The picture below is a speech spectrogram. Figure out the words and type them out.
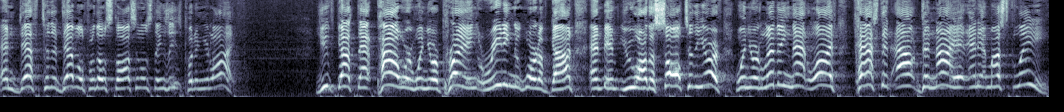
and death to the devil for those thoughts and those things that he's put in your life. You've got that power when you're praying, reading the Word of God, and, you are the salt of the earth. When you're living that life, cast it out, deny it, and it must flee.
